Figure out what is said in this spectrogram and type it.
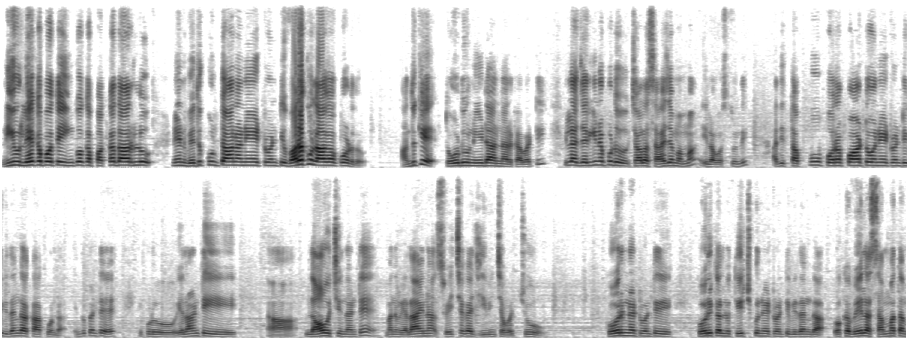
నీవు లేకపోతే ఇంకొక పక్కదారులు నేను వెతుక్కుంటాననేటువంటి వరకు లాగకూడదు. అందుకే తోడు నీడ అన్నారు కాబట్టి ఇలా జరిగినప్పుడు చాలా సహజమమ్మ ఇలా వస్తుంది. అది తప్పు పొరపాటు అనేటువంటి విధంగా కాకుండా ఎందుకంటే ఇప్పుడు ఎలాంటి లా వచ్చిందంటే మనం ఎలా అయినా స్వేచ్ఛగా జీవించవచ్చు. కోరినటువంటి కోరికలను తీర్చుకునేటువంటి విధంగా ఒకవేళ సమ్మతం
